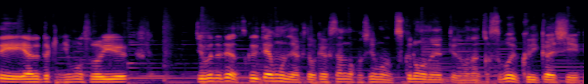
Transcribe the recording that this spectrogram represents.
でやるときにもそういう自分で手が作りたいものじゃなくてお客さんが欲しいものを作ろうねっていうのもなんかすごい繰り返し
